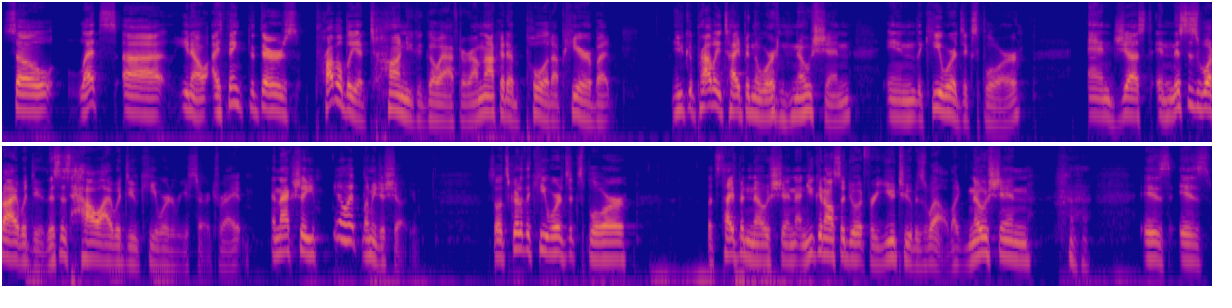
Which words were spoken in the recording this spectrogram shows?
So let's, uh, you know, I think that there's probably a ton you could go after. I'm not going to pull it up here, but you could probably type in the word Notion in the Keywords Explorer and just, and this is what I would do. This is how I would do keyword research, right? And actually, you know what? Let me just show you. So let's go to the Keywords Explorer. Let's type in Notion, and you can also do it for YouTube as well. Like Notion is is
